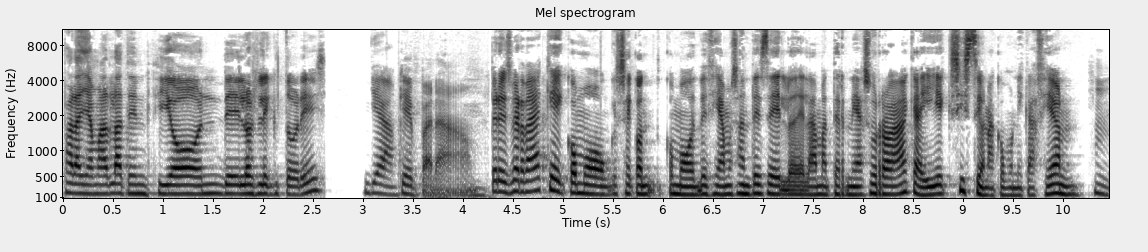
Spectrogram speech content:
para llamar la atención de los lectores Ya. que para... Pero es verdad que como, se como decíamos antes de lo de la maternidad subrogada, que ahí existe una comunicación. Hmm.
